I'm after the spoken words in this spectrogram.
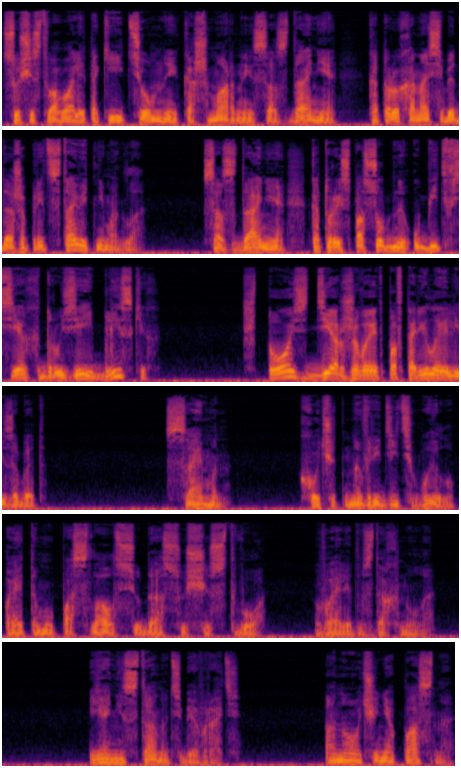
существовали такие темные кошмарные создания, которых она себе даже представить не могла? Создания, которые способны убить всех друзей и близких? «Что сдерживает?» — повторила Элизабет. «Саймон хочет навредить Уиллу, поэтому послал сюда существо», — Вайлет вздохнула. «Я не стану тебе врать. Оно очень опасно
